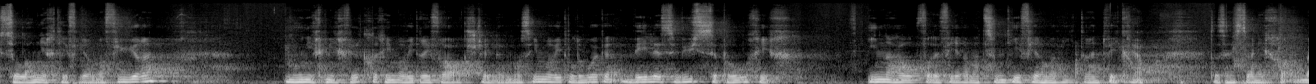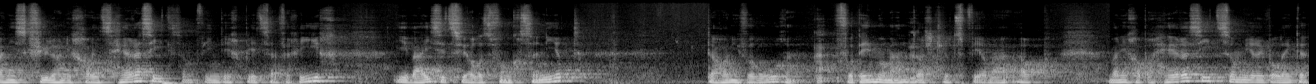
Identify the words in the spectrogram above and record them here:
solange ich die Firma führe, muss ich mich wirklich immer wieder in Frage stellen. Ich muss immer wieder schauen, welches Wissen brauche ich innerhalb von der Firma, um die Firma weiterzuentwickeln. Ja. Das heißt, wenn ich, wenn ich das Gefühl habe, ich kann jetzt her sitzen und finde, ich bin jetzt einfach ich, ich weiß jetzt, wie alles funktioniert, da habe ich verloren. Von dem Moment an stürzt die Firma ab. Wenn ich aber her sitze und mir überlege,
